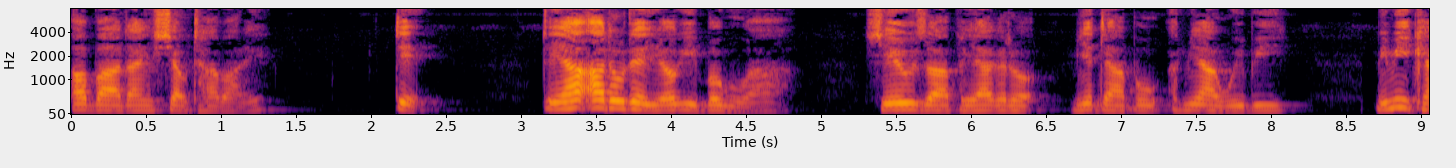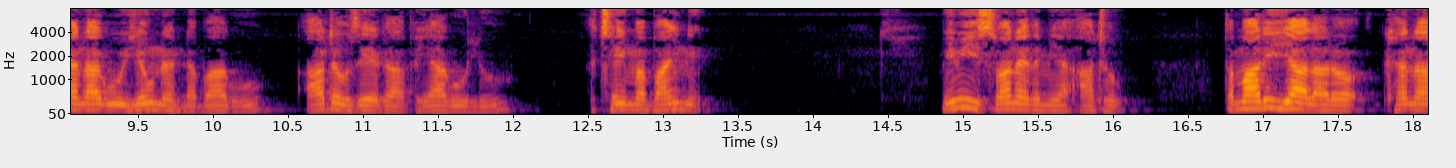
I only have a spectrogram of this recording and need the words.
အောက်ပါအတိုင်းလျှောက်ထားပါတယ်တစ်တရားအားထုတ်တဲ့ယောဂီပုဂ္ဂိုလ်ဟာရှေးဥစွာဘုရားကတော့မေတ္တာပို့အမျှဝေပြီးမိမိခန္ဓာကိုယ်ယုံနဲ့နှစ်ပါးကိုအာထုတ်စေကဘုရားကိုလူအချိန်မပိုင်းနဲ့မိမိစွမ်းနိုင်သမျှအာထုတ်တမာတိရလာတော့ခန္ဓာ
